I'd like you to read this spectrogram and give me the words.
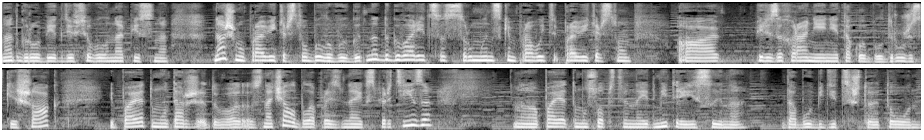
надгробие, где все было написано. Нашему правительству было выгодно договориться с румынским правительством о перезахоронении. Такой был дружеский шаг. И поэтому сначала была произведена экспертиза, поэтому, собственно, и Дмитрий, и сына, дабы убедиться, что это он.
